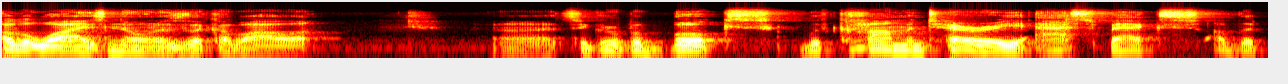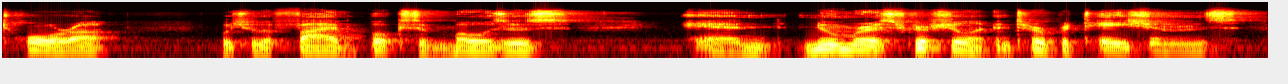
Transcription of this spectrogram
otherwise known as the Kabbalah. Uh, it's a group of books with commentary aspects of the Torah, which are the five books of Moses, and numerous scriptural interpretations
